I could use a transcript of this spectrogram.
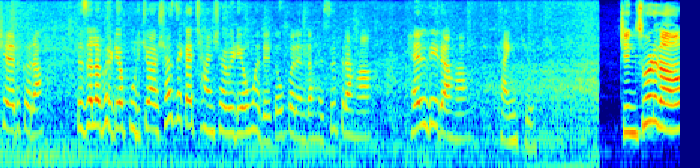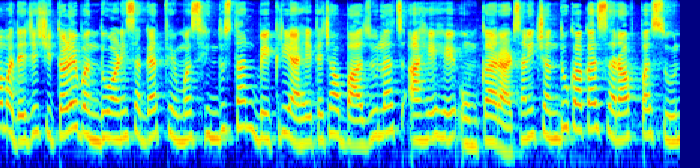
शेअर करा. तर चला भेटूया पुढच्या अशाच एका छानशा व्हिडिओमध्ये. तोपर्यंत हसत राहा हेल्दी राहा. थँक्यू चिंचवड गावामध्ये जे चितळे बंधू आणि सगळ्यात फेमस हिंदुस्तान बेकरी आहे त्याच्या बाजूलाच आहे हे ओमकार आर्ट्स आणि चंदू काका सराफपासून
